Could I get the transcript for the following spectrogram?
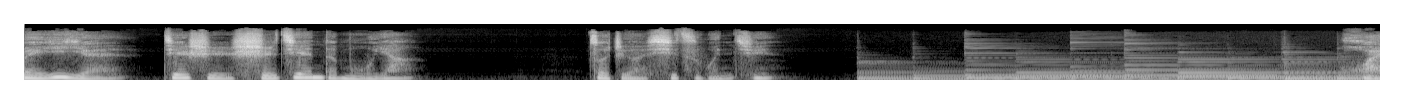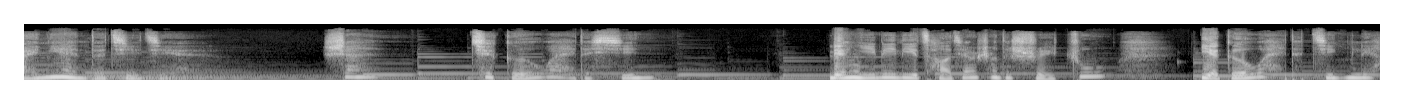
每一眼皆是时间的模样。作者：西子文君。怀念的季节，山却格外的新，连一粒粒草尖上的水珠也格外的晶亮。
